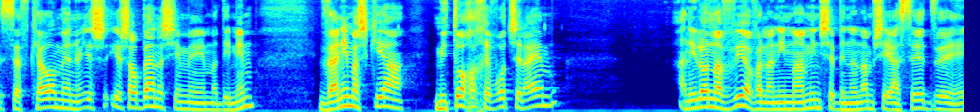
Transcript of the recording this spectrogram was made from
סף, קלמן, יש, יש הרבה אנשים אה, מדהימים, ואני משקיע מתוך החברות שלהם. אני לא נביא, אבל אני מאמין שבן אדם שיעשה את זה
